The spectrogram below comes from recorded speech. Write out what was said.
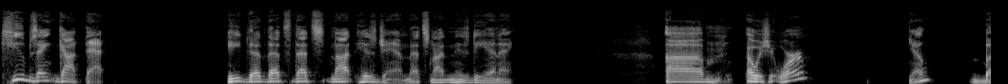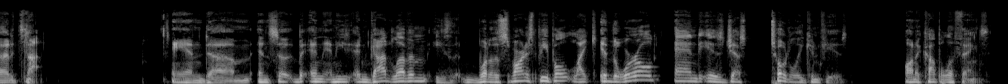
Cubes ain't got that. He that's that's not his jam. That's not in his DNA. Um, I wish it were, you know, but it's not. And um and so and and he and God love him. He's one of the smartest people like in the world, and is just totally confused on a couple of things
